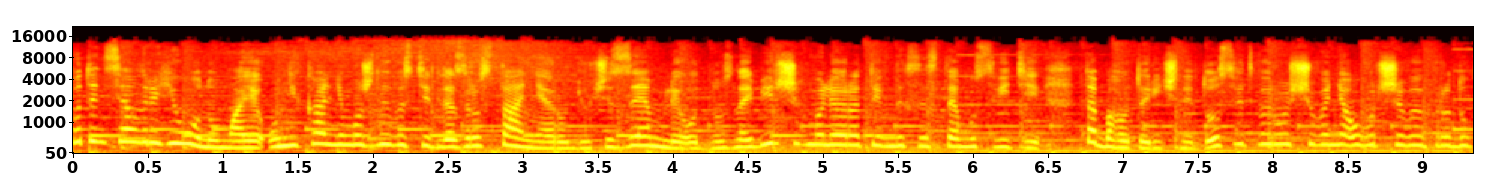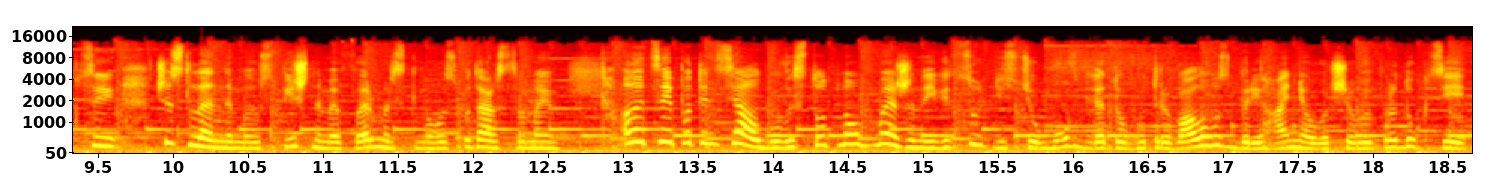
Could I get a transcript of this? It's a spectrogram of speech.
Потенціал регіону має унікальні можливості для зростання, родючі землі, одну з найбільших меліоративних систем у світі та багаторічний досвід вирощування овочевої продукції численними успішними фермерськими господарствами. Але цей потенціал був істотно обмежений відсутністю умов для довготривалого зберігання овочевої продукції.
